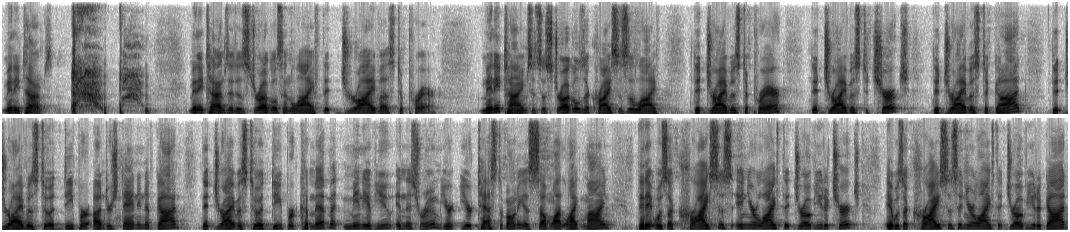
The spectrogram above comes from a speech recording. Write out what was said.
many times, many times it is struggles in life that drive us to prayer. Many times it's the struggles or crisis of life that drive us to prayer, that drive us to church, that drive us to God, that drive us to a deeper understanding of God, that drive us to a deeper commitment. Many of you in this room, your, your testimony is somewhat like mine that it was a crisis in your life that drove you to church. It was a crisis in your life that drove you to God.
